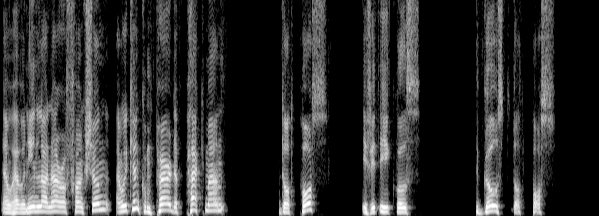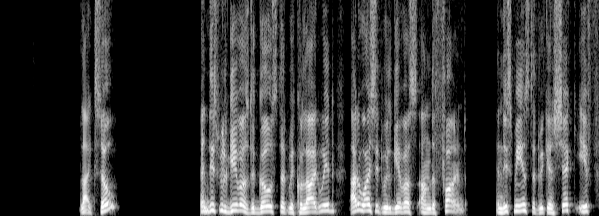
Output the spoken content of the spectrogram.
and we have an inline arrow function, and we can compare the pacman dot pos if it equals the ghost dot pos, like so. And this will give us the ghost that we collide with. Otherwise, it will give us undefined. And this means that we can check if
